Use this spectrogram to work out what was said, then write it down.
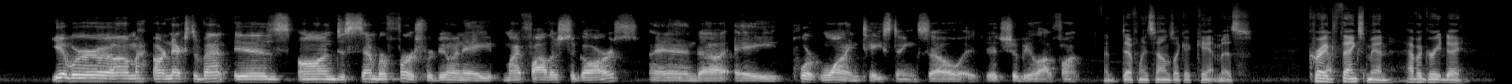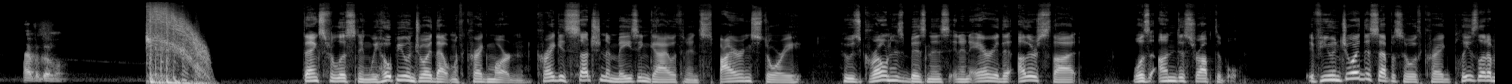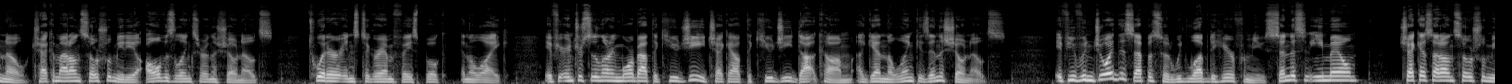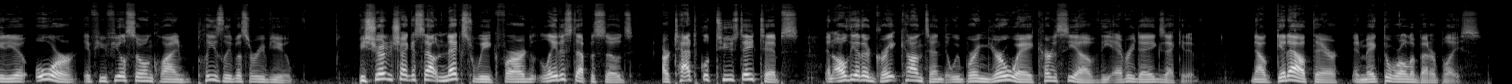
Yeah, we're um, our next event is on December first. We're doing a My Father's Cigars and uh, a port wine tasting, so it, it, should be a lot of fun. It definitely sounds like a can't miss. Craig, yeah. thanks, man. Have a great day. Have a good one. Thanks for listening. We hope you enjoyed that one with Craig Martin. Craig is such an amazing guy with an inspiring story who's grown his business in an area that others thought was undisruptible. If you enjoyed this episode with Craig, please let him know. Check him out on social media. All of his links are in the show notes Twitter, Instagram, Facebook, and the like. If you're interested in learning more about the QG, check out theqg.com. Again, the link is in the show notes. If you've enjoyed this episode, we'd love to hear from you. Send us an email Check us out on social media, or if you feel so inclined, please leave us a review. Be sure to check us out next week for our latest episodes, our Tactical Tuesday tips, and all the other great content that we bring your way courtesy of the Everyday Executive. Now get out there and make the world a better place.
